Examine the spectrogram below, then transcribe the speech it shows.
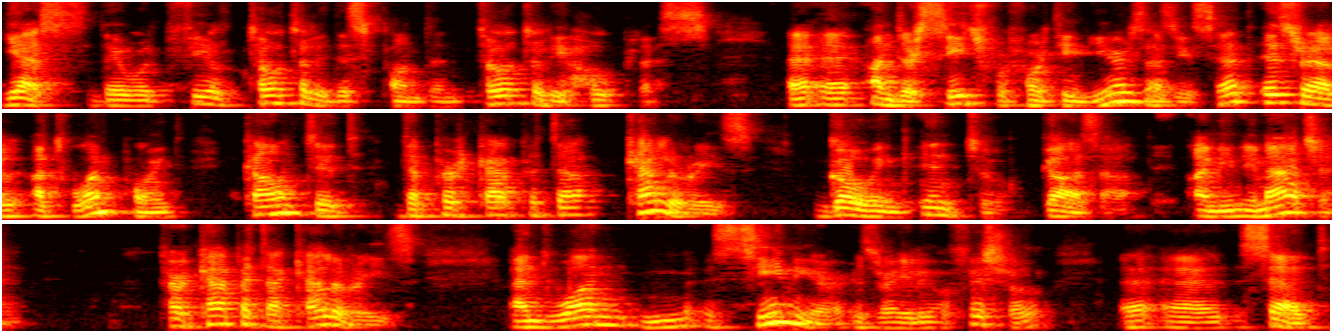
yes, they would feel totally despondent, totally hopeless. Uh, uh, under siege for 14 years, as you said, Israel at one point counted the per capita calories going into Gaza. I mean, imagine per capita calories. And one senior Israeli official uh, uh, said,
